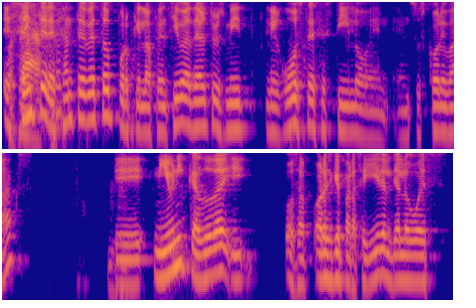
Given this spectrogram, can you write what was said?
Está interesante, Beto, porque la ofensiva de Arthur Smith le gusta ese estilo en, sus corebacks. Eh, mi única duda, y o sea, ahora sí que para seguir el diálogo es,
